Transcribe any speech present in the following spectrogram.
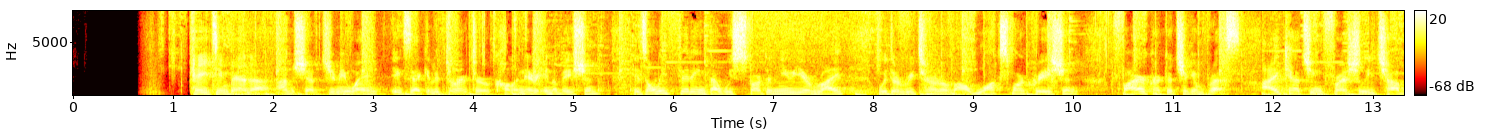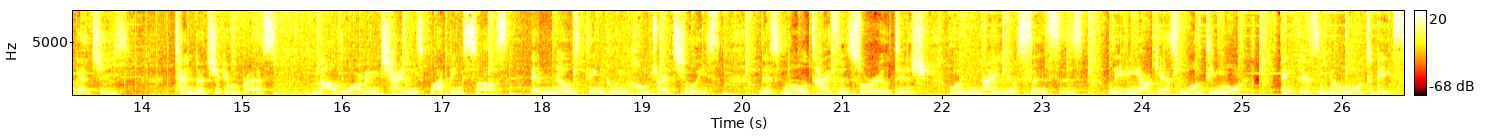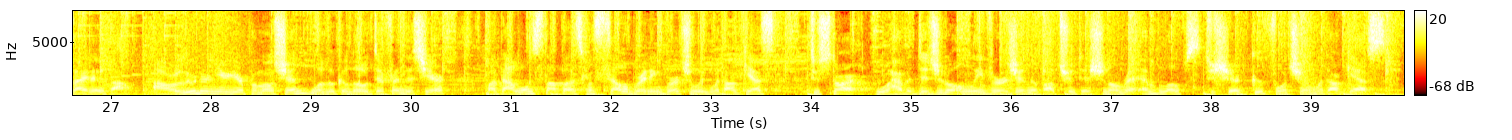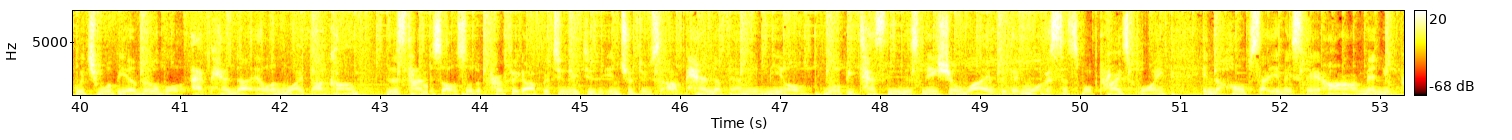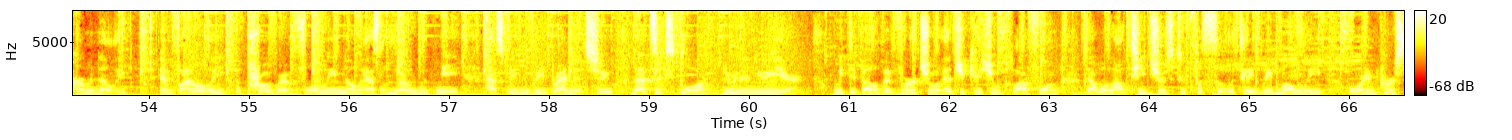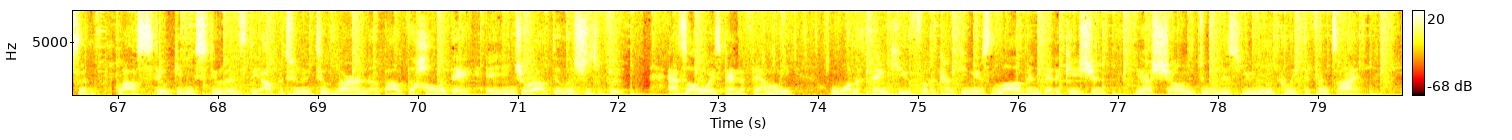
Hey, Team Panda, I'm Chef Jimmy Wang, Executive Director of Culinary Innovation. It's only fitting that we start the new year right with the return of our Wok Smart creation firecracker chicken breast, eye catching freshly chopped veggies tender chicken breast, mouth-watering Chinese black bean sauce, and nose-tingling whole dry chilies. This multi-sensorial dish will ignite your senses, leaving our guests wanting more. And there's even more to be excited about. Our Lunar New Year promotion will look a little different this year, but that won't stop us from celebrating virtually with our guests. To start, we'll have a digital-only version of our traditional red envelopes to share good fortune with our guests, which will be available at pandalny.com. This time is also the perfect perfect opportunity to introduce our Panda Family meal. We'll be testing this nationwide with a more accessible price point in the hopes that it may stay on our menu permanently. And finally, the program formerly known as Learn With Me has been rebranded to Let's Explore Lunar New Year we developed a virtual education platform that will allow teachers to facilitate remotely or in person while still giving students the opportunity to learn about the holiday and enjoy our delicious food. As always, Panda family, we want to thank you for the continuous love and dedication you have shown during this uniquely different time.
